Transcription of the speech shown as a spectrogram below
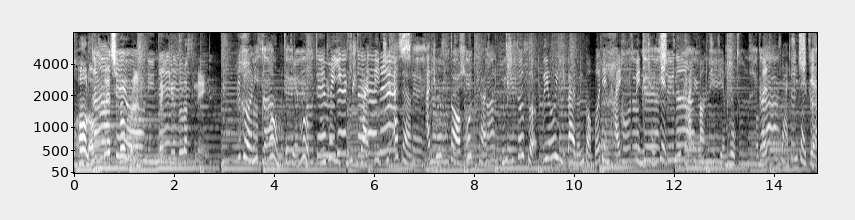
如果你喜欢我们的节目，您可以同时在荔枝 FM、iTwo Store Podcast 同时搜索 V O E 外文广播电台，为您呈现精彩往期节目。我们下期再见。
